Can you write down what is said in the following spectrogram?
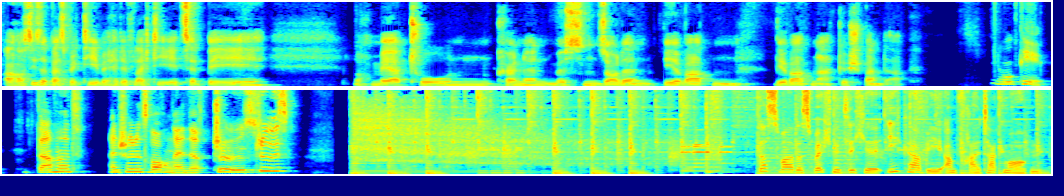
Auch aus dieser Perspektive hätte vielleicht die EZB noch mehr tun können, müssen, sollen. Wir warten, wir warten gespannt ab. Okay, damit ein schönes Wochenende. Tschüss. Tschüss. Das war das wöchentliche IKB am Freitagmorgen.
